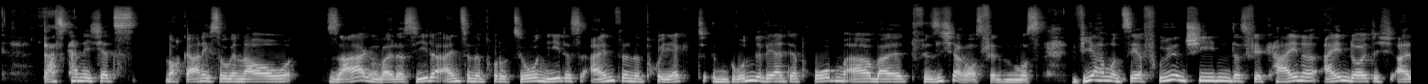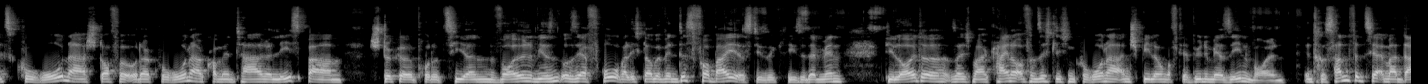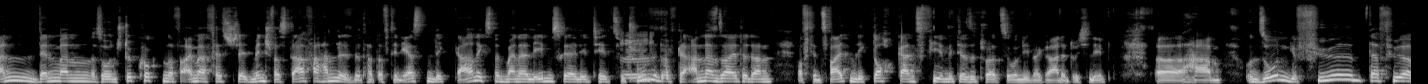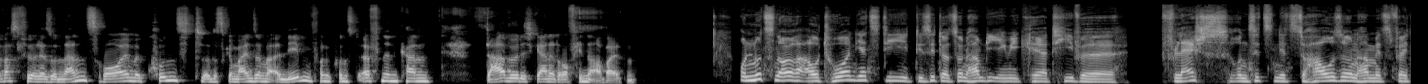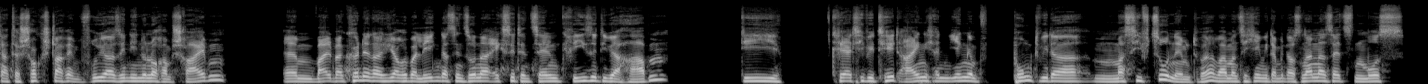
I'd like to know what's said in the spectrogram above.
das kann ich jetzt noch gar nicht so genau sagen, weil das jede einzelne Produktion, jedes einzelne Projekt im Grunde während der Probenarbeit für sich herausfinden muss. Wir haben uns sehr früh entschieden, dass wir keine eindeutig als Corona-Stoffe oder Corona-Kommentare lesbaren Stücke produzieren wollen. Wir sind nur sehr froh, weil ich glaube, wenn das vorbei ist, diese Krise, dann werden die Leute, sag ich mal, keine offensichtlichen Corona-Anspielungen auf der Bühne mehr sehen wollen. Interessant wird's ja immer dann, wenn man so ein Stück guckt und auf einmal feststellt, Mensch, was da verhandelt wird, hat auf den ersten Blick gar nichts mit meiner Lebensrealität zu tun mhm. und auf der anderen Seite dann auf den zweiten Blick doch ganz viel mit der Situation, die wir gerade durchlebt äh, haben. Und so ein Gefühl dafür, was für Resonanzräume Kunst, das gemeinsame Erleben von Kunst öffnen kann, da würde ich gerne darauf hinarbeiten. Und nutzen eure Autoren jetzt die, die Situation, haben die irgendwie kreative Flashs und sitzen jetzt zu Hause und haben jetzt vielleicht nach der Schockstarre im Frühjahr, sind die nur noch am Schreiben? Ähm, weil man könnte natürlich auch überlegen, dass in so einer existenziellen Krise, die wir haben, die Kreativität eigentlich an irgendeinem Punkt wieder massiv zunimmt, weil man sich irgendwie damit auseinandersetzen muss.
